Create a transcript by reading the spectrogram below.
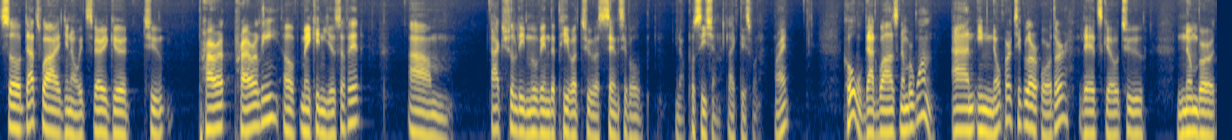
So that's why, you know, it's very good to priorly of making use of it, um, actually moving the pivot to a sensible, you know, position like this one, right? Cool, that was number one. And in no particular order, let's go to number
